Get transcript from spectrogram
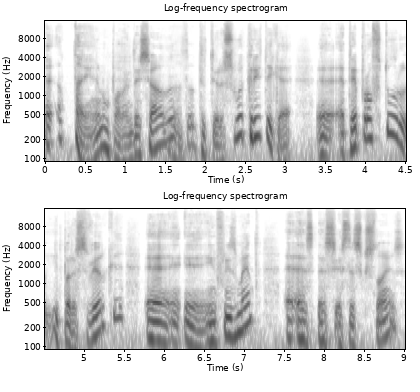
eh, têm, não podem deixar de, de, ter a sua crítica, eh, até para o futuro. E para se ver que, eh, infelizmente, estas questões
